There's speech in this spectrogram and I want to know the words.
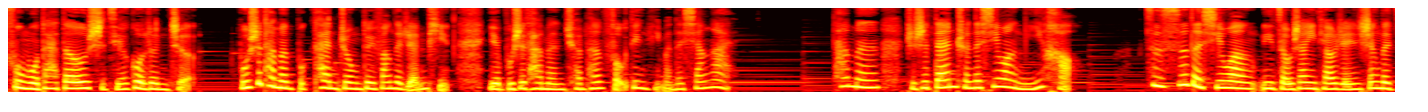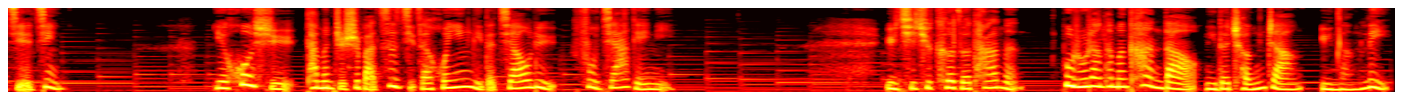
父母大都是结果论者，不是他们不看重对方的人品，也不是他们全盘否定你们的相爱，他们只是单纯的希望你好，自私的希望你走上一条人生的捷径。也或许他们只是把自己在婚姻里的焦虑附加给你。与其去苛责他们，不如让他们看到你的成长与能力。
